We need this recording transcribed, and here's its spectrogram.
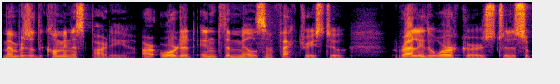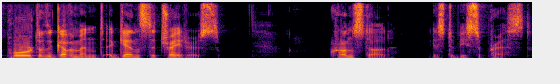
Members of the Communist Party are ordered into the mills and factories to rally the workers to the support of the government against the traitors. Kronstadt is to be suppressed.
